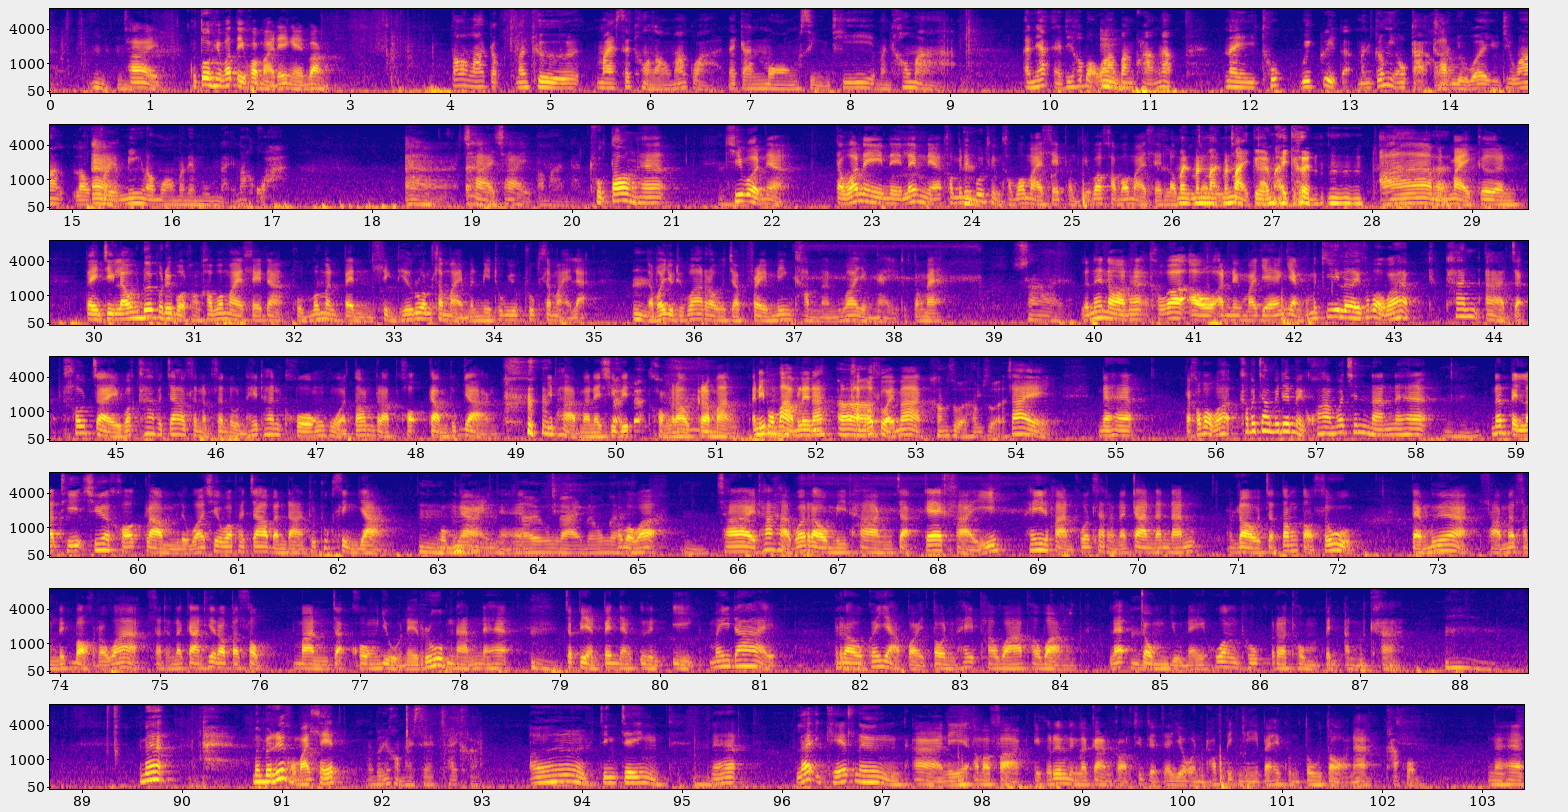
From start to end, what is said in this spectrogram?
ใช่ คุณตู้คิดว่าตีความหมายได้ยังไงบ้าง ต้อนรับกับมันคือ mindset ของเรามากกว่า ในการมองสิ่งที่มันเข้ามา อันเนี้ยอย่างที่เขาบอกว่าอืมบางครั้งอะในทุกวิกฤตอะมันก็มีโอกาสของครับมันอยู่เว้ยอยู่ที่ว่าเราอ่าเฟรมมิ่งเรามองมันในมุมไหนมากกว่า อ่า ใช่ใช่ประมาณนั้น ถูกต้องฮะ keyword เนี่ย แต่ว่าในในเล่มเนี้ยเขาไม่ได้พูดถึงคำว่า mindset ผมคิดว่าคำว่า mindset เรามันมันมันมันใหม่เกินใหม่เกินอืมอ่ามันใหม่เกิน แต่จริงๆแล้วด้วยบริบทของคำว่า mindset อะ ผมว่ามันเป็นสิ่งที่ร่วมสมัยมันมีทุกยุคทุกสมัยแหละอืมแต่ว่าอยู่ที่ว่าเราจะ framing คำนั้นว่าอย่างไงถูกต้องไหม ใช่ และแน่นอนฮะเขาก็เอาอันนึงมาแย้งอย่างเมื่อกี้เลยเขาบอกว่า ท่านอาจจะเข้าใจว่าข้าพเจ้าสนับสนุนให้ท่านโค้งหัวต้อนรับเคราะห์กรรมทุกอย่าง ที่ผ่านมาในชีวิตของเรากระมัง อันนี้ผมอ่านมาเลยนะคำว่าสวยมากคำสวยคำสวยใช่นะฮะแต่เขาบอกว่าข้าพเจ้าไม่ได้หมายความว่าเช่นนั้นนะฮะอืมนั่นเป็นลัทธิเชื่อเคราะห์กรรม หรือว่าเชื่อว่าพระเจ้าบันดาลทุก ๆ สิ่งอย่างอืงมงายนะฮะเอองมงายนะงมงายเขาบอกว่าอืมใช่ถ้าหากว่าเรามีทางจะแก้ไข ให้ผ่านพ้นสถานการณ์นั้นๆ เราจะต้องต่อสู้ แต่เมื่อสามัญสำนึกบอกเราว่าสถานการณ์ที่เราประสบมันจะคงอยู่ในรูปนั้นนะฮะอืมจะเปลี่ยนเป็นอย่างอื่นอีกไม่ได้ เราก็อย่าปล่อยตนให้ภาวะผวังค์และจมอยู่ในห้วงทุกข์ระทมเป็นอันขาดอืมใช่ไหมมันเป็นเรื่องของ mindset มันเป็นเรื่องของ mindset ใช่ครับ เออ จริง ๆ นะฮะ และอีกเคสหนึ่งอ่าอันนี้เอามาฝากอีกเรื่องหนึ่งละกันก่อนที่เดี๋ยวจะโยน topic นี้ไปให้คุณตู้ต่อนะ ครับผม นะฮะ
